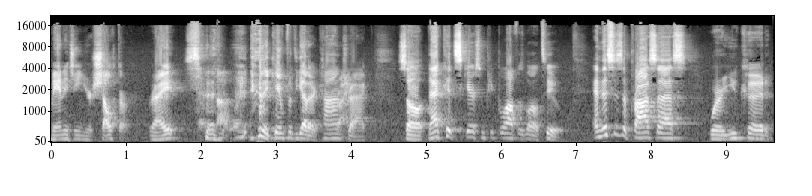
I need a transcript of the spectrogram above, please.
managing your shelter, right? That's not working. they can't put together a contract, so that could scare some people off as well too. And this is a process where you could,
